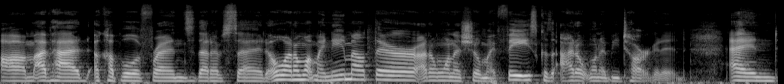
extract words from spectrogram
Um, I've had a couple of friends that have said, Oh, I don't want my name out there. I don't want to show my face because I don't want to be targeted. And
